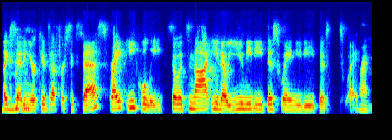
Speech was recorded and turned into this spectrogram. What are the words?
like setting Mhm. your kids up for success, right? Equally. So it's not, you know, you need to eat this way and you need to eat this way. Right.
